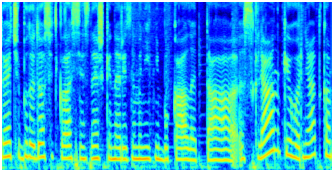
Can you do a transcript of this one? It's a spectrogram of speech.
До речі, були досить класні знижки на різноманітні бокали та склянки, горнятка.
